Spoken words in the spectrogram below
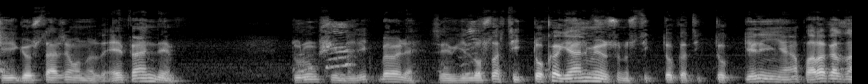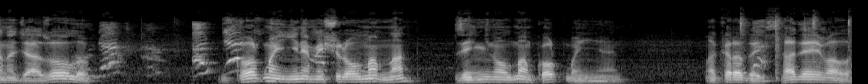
şeyi göstereceğim onları da. Efendim. Durum şimdilik böyle. Sevgili dostlar TikTok'a gelmiyorsunuz. TikTok'a TikTok gelin ya. Para kazanacağız oğlum. Korkmayın yine meşhur olmam lan. Zengin olmam korkmayın yani. Makaradayız. Hadi eyvallah.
